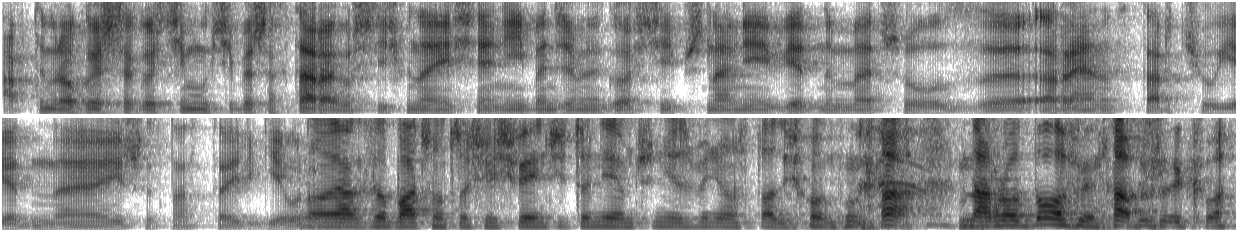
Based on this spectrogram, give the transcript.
A w tym roku jeszcze gościmy u siebie Szachtara. Gościliśmy na jesieni i będziemy gościć przynajmniej w jednym meczu z Ren w starciu jednej 16 Ligi Europy. No jak zobaczą, co się święci, to nie wiem, czy nie zmienią stadionu na narodowy na przykład.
